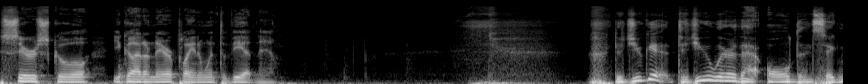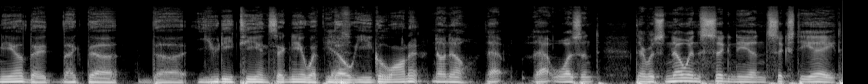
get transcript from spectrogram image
SERE School, you got on an airplane and went to Vietnam. Did you get? Did you wear that old insignia, the like the the UDT insignia with Yes. no eagle on it? No, no, that that wasn't. There was no insignia in '68.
